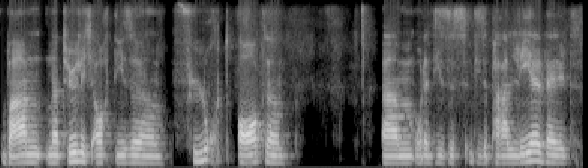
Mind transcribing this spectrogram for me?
waren natürlich auch diese Fluchtorte ähm, oder dieses, diese Parallelwelt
